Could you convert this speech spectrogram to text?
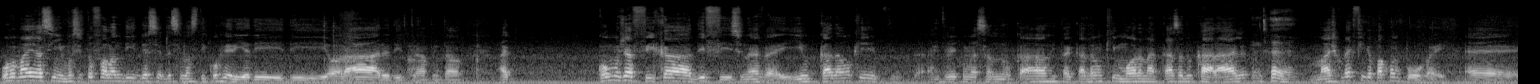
Porra, mas assim, vocês estão falando de, desse, desse lance de correria, de, de horário, de trampo e tal. Aí, como já fica difícil, né, velho? E cada um que. A gente vem conversando no carro e tá, cada um que mora na casa do caralho. É. Mas como é que fica pra compor, velho? É.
